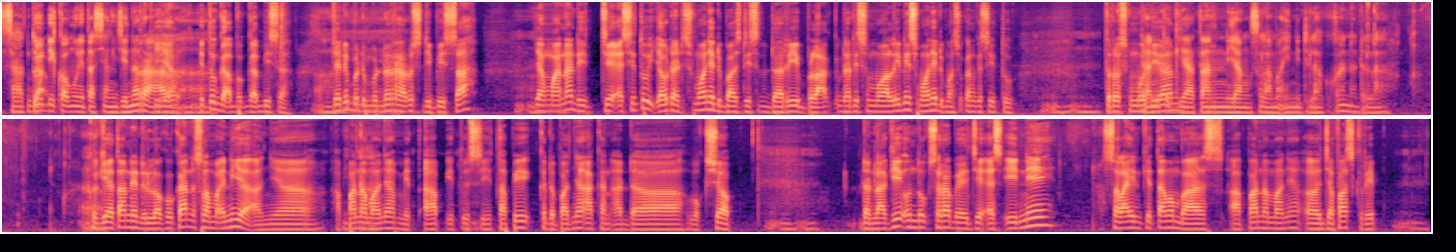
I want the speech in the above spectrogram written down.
satu Nggak- di komunitas yang general iya, heeh. itu nggak nggak bisa. Oh, Jadi iya. bener-bener harus dipisah. Yang mana di JS itu ya udah semuanya dibahas di dari belak dari semua lini semuanya dimasukkan ke situ. Terus dan kemudian kegiatan yang selama ini dilakukan adalah kegiatan yang dilakukan selama ini ya hanya apa Meet up. namanya meet up itu sih. Tapi ke depannya akan ada workshop. mm, Dan lagi untuk Surabaya JS ini selain kita membahas apa namanya eh, JavaScript, mm,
